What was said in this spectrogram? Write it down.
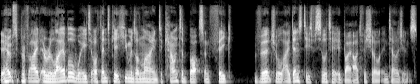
it hopes to provide a reliable way to authenticate humans online to counter bots and fake virtual identities facilitated by artificial intelligence.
